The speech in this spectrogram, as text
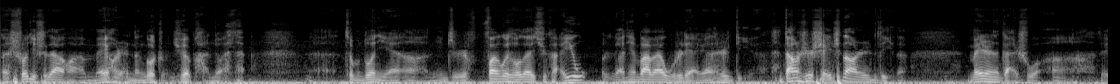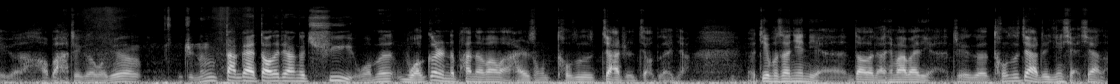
呃说句实在话，没有人能够准确判断的。呃这么多年啊，你只是翻回头再去看，哎呦，两千八百五十点原来是底，当时谁知道是底的？没人敢说啊。这个好吧，这个我觉得只能大概到了这样一个区域。我们我个人的判断方法还是从投资价值角度来讲，呃跌破三千点到了两千八百点，这个投资价值已经显现了，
